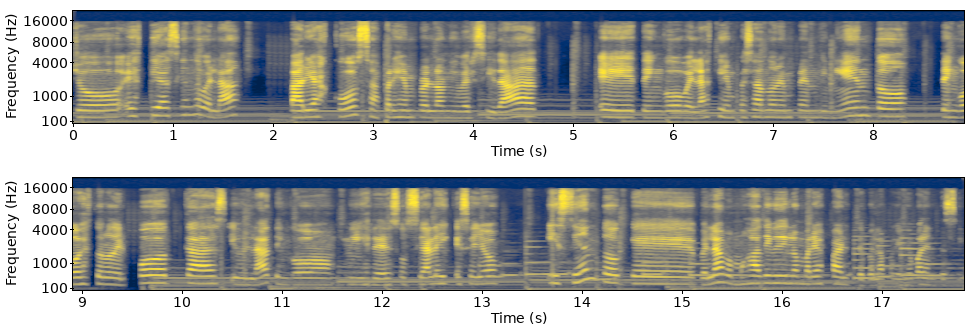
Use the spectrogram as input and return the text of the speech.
yo estoy haciendo, ¿verdad? Varias cosas, por ejemplo, en la universidad, eh, tengo, ¿verdad? Estoy empezando un emprendimiento, tengo esto del podcast y, ¿verdad? Tengo mis redes sociales y qué sé yo. Y siento que, ¿verdad? Vamos a dividirlo en varias partes, ¿verdad? Pequeño paréntesis.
